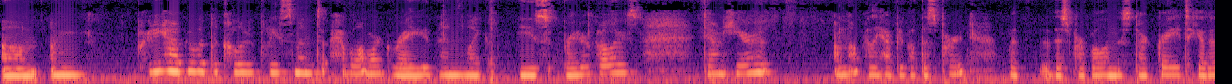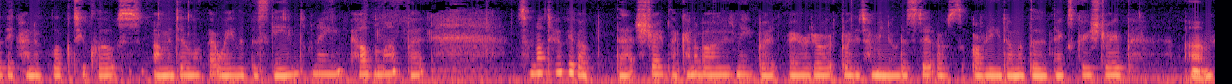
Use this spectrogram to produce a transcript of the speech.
Um, I'm pretty happy with the color placement. I have a lot more gray than like these brighter colors. Down here, I'm not really happy about this part, with this purple and this dark gray together they kind of look too close. Um it didn't look that way with the skeins when i held them up but so i'm not too happy about that stripe. That kind of bothers me but I already, by the time i noticed it i was already done with the next gray stripe. Um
